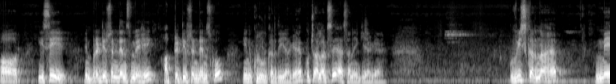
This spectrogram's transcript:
और इसी इम्परेटिव सेंटेंस में ही ऑप्टेटिव सेंटेंस को इंक्लूड कर दिया गया है। कुछ अलग से ऐसा नहीं किया गया है। विश करना है। May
